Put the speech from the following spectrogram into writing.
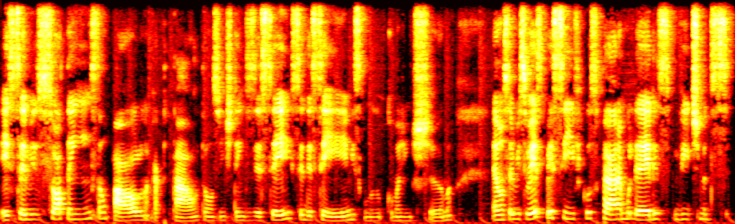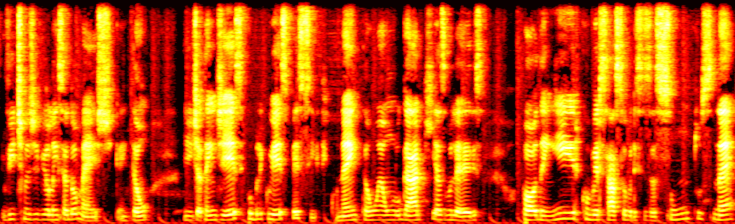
Esse serviço só tem em São Paulo, na capital. Então, a gente tem 16 CDCMs, como, como a gente chama. É um serviço específico para mulheres vítimas, vítimas de violência doméstica. Então, a gente atende esse público específico, né? Então, é um lugar que as mulheres podem ir conversar sobre esses assuntos, né?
